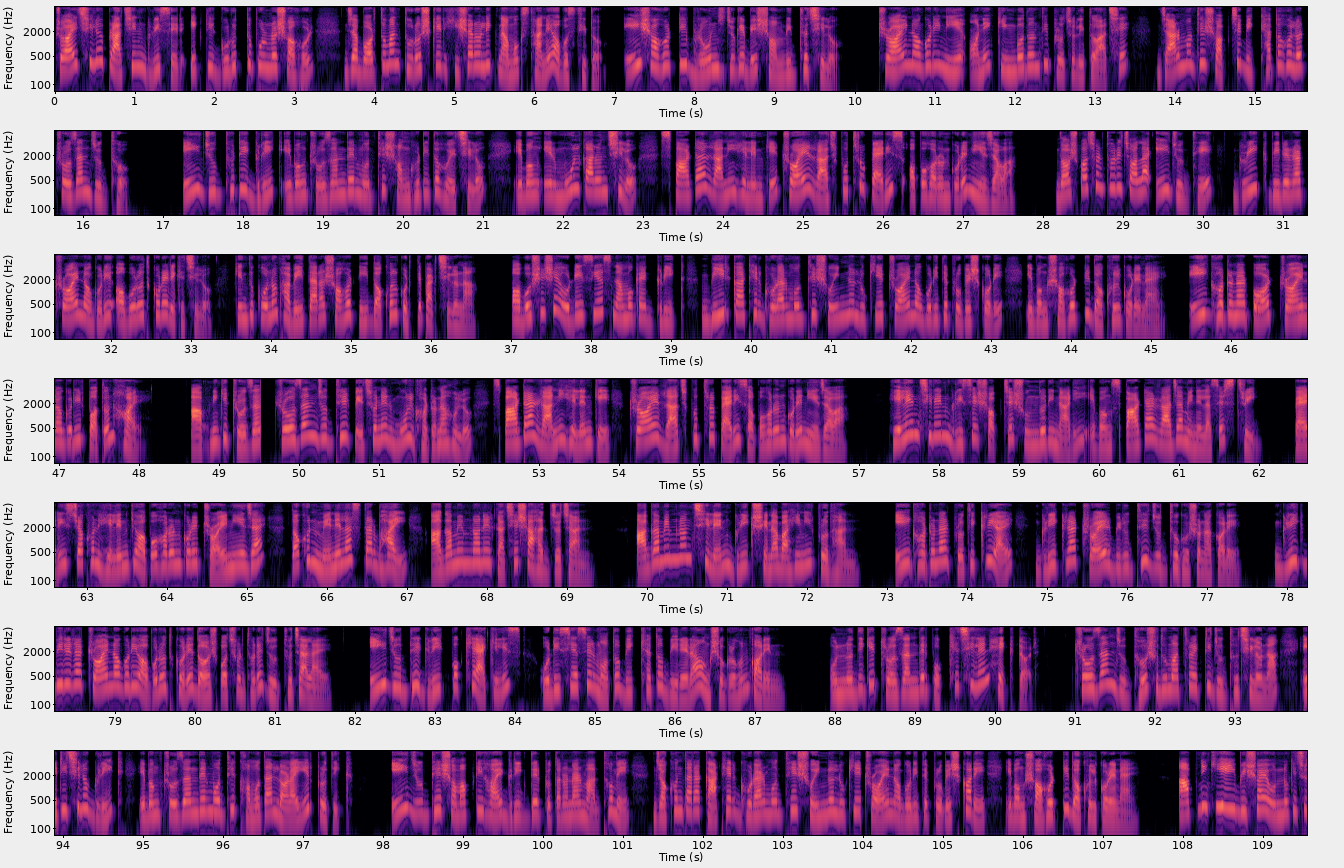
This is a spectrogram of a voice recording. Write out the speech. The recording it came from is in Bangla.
ট্রয় ছিল প্রাচীন গ্রিসের একটি গুরুত্বপূর্ণ শহর যা বর্তমান তুরস্কের হিসারোলিক নামক স্থানে অবস্থিত। এই শহরটি ব্রোঞ্জ যুগে বেশ সমৃদ্ধ ছিল। ট্রয় নগরী নিয়ে অনেক কিংবদন্তি প্রচলিত আছে, যার মধ্যে সবচেয়ে বিখ্যাত হল ট্রোজান যুদ্ধ। এই যুদ্ধটি গ্রিক এবং ট্রোজানদের মধ্যে সংঘটিত হয়েছিল এবং এর মূল কারণ ছিল স্পার্টার রানী হেলেনকে ট্রয়ের রাজপুত্র প্যারিস অপহরণ করে নিয়ে যাওয়া। দশ বছর ধরে চলা এই যুদ্ধে গ্রিক বীরেরা ট্রয় নগরী অবরোধ করে রেখেছিল, কিন্তু কোনোভাবেই তারা শহরটি দখল করতে পারছিল না। অবশেষে ওডেসিয়াস নামক এক গ্রিক বীর কাঠের ঘোড়ার মধ্যে সৈন্য লুকিয়ে ট্রয় নগরীতে প্রবেশ করে এবং শহরটি দখল করে নেয়। এই ঘটনার পর ট্রয় নগরীর পতন হয়। আপনি কি ট্রোজান ট্রোজান যুদ্ধের পেছনের মূল ঘটনা হল স্পার্টার রানী হেলেনকে ট্রয়ের রাজপুত্র প্যারিস অপহরণ করে নিয়ে যাওয়া। হেলেন ছিলেন গ্রিসের সবচেয়ে সুন্দরী নারী এবং স্পার্টার রাজা মেনেলাসের স্ত্রী। প্যারিস যখন হেলেনকে অপহরণ করে ট্রয়ে নিয়ে যায়, তখন মেনেলাস তার ভাই আগামেমননের কাছে সাহায্য চান। আগামেমনন ছিলেন গ্রিক সেনাবাহিনীর প্রধান। এই ঘটনার প্রতিক্রিয়ায় গ্রিকরা ট্রয়ের বিরুদ্ধে যুদ্ধ ঘোষণা করে। গ্রিক বীরেরা ট্রয় নগরী অবরোধ করে দশ বছর ধরে যুদ্ধ চালায়। এই যুদ্ধে গ্রিক পক্ষে অ্যাকিলিস ওডিসিয়াসের মতো বিখ্যাত বীরেরা অংশগ্রহণ করেন। অন্যদিকে ট্রোজানদের পক্ষে ছিলেন হেক্টর। ট্রোজান যুদ্ধ শুধুমাত্র একটি যুদ্ধ ছিল না, এটি ছিল গ্রিক এবং ট্রোজানদের মধ্যে ক্ষমতার লড়াইয়ের প্রতীক। এই যুদ্ধের সমাপ্তি হয় গ্রিকদের প্রতারণার মাধ্যমে, যখন তারা কাঠের ঘোড়ার মধ্যে সৈন্য লুকিয়ে ট্রয়ে নগরীতে প্রবেশ করে এবং শহরটি দখল করে নেয়। আপনি কি এই বিষয়ে অন্য কিছু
